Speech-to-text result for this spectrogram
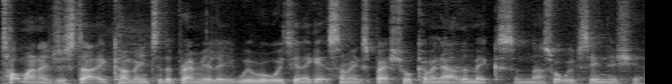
top managers started coming to the Premier League, we were always going to get something special coming out of the mix, and that's what we've seen this year.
